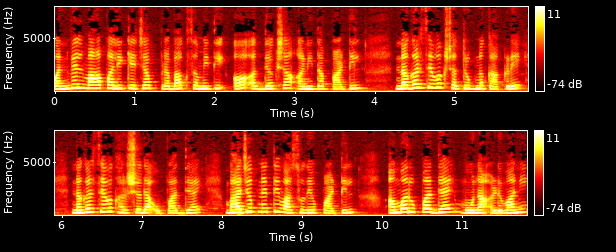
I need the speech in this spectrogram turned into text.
पनवेल महापालिकेच्या प्रभाग समिती अ अध्यक्षा अनिता पाटील नगरसेवक शत्रुघ्न काकडे नगरसेवक हर्षदा उपाध्याय भाजप नेते वासुदेव पाटील अमर उपाध्याय मोना अडवाणी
